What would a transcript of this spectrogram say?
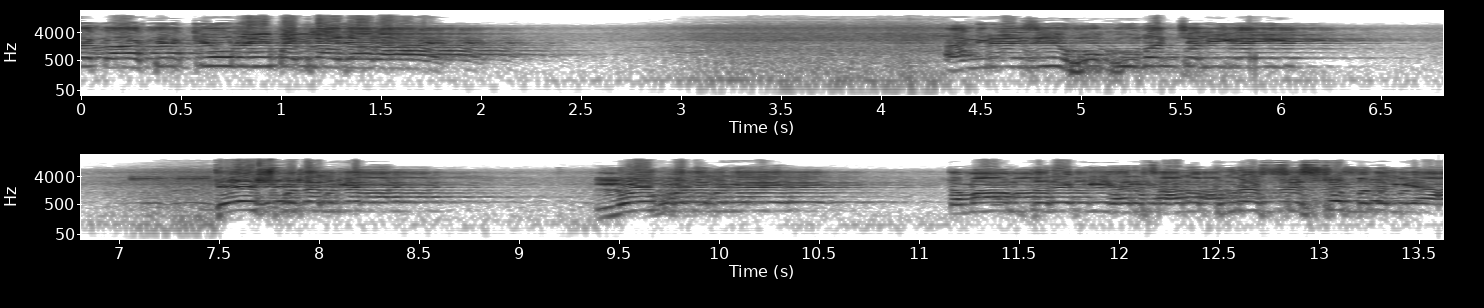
तक आखिर क्यों नहीं बदला जा रहा है? अंग्रेज़ी हुकूमत चली गई, देश बदल गया, लोग बदल गए, तमाम तरह की हर सारा पूरा सिस्टम बदल गया,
